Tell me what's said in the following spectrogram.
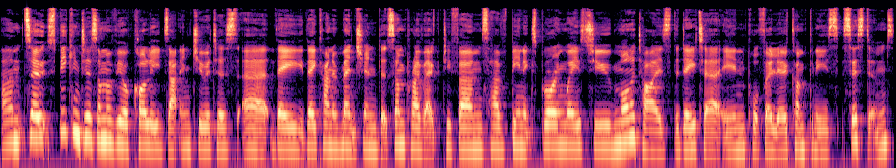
Um, so, speaking to some of your colleagues at Intuitus, uh, they they kind of mentioned that some private equity firms have been exploring ways to monetize the data in portfolio companies' systems.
